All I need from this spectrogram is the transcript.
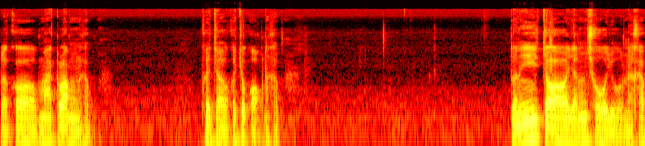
แล้วก็มากล้องนะครับ เพื่อจะกระจกออกนะครับ ตัวนี้จอยังโชว์อยู่นะครับ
